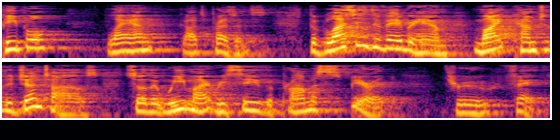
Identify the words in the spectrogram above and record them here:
people, land, God's presence, the blessings of Abraham might come to the Gentiles so that we might receive the promised spirit through faith.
